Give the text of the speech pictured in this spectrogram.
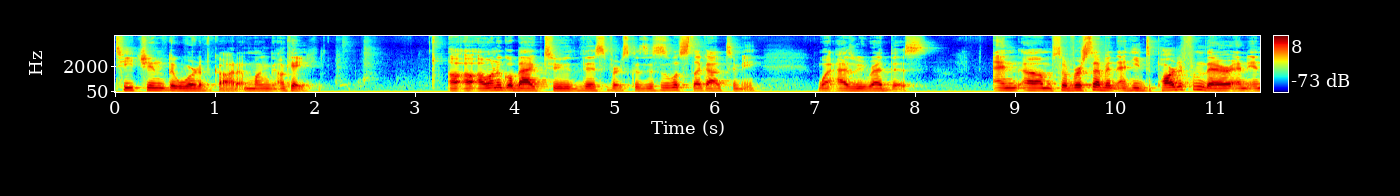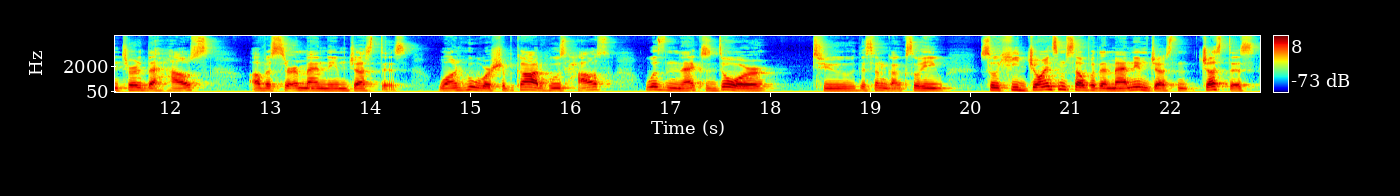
teaching the word of God among them. Okay, I, I want to go back to this verse because this is what stuck out to me as we read this. And um, so, verse 7 And he departed from there and entered the house of a certain man named Justus, one who worshiped God, whose house was next door to the synagogue. So he, so he joins himself with a man named Justus,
